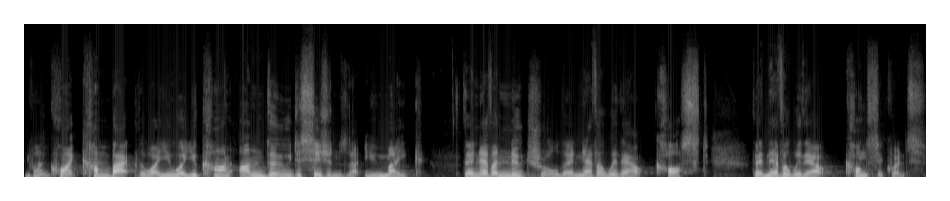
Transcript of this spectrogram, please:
You won't quite come back the way you were. You can't undo decisions that you make. They're never neutral, they're never without cost. They're never without consequence.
